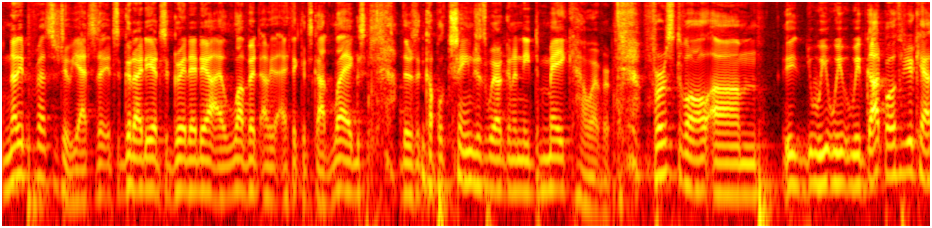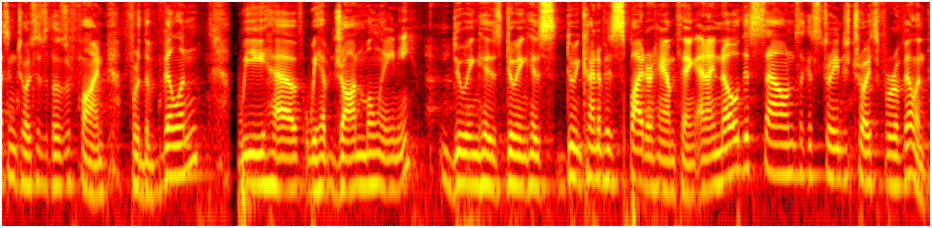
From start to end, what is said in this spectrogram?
Nutty Professor 2. Yeah, it's a, it's a good idea. It's a great idea. I love it. I, I think it's got legs. There's a couple changes we are going to need to make, however. First of all, um, we, we, we've got both of your casting choices. Those are fine. For the villain, we have we have John Mulaney doing his doing his doing kind of his Spider Ham thing. And I know this sounds like a strange choice for a villain,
